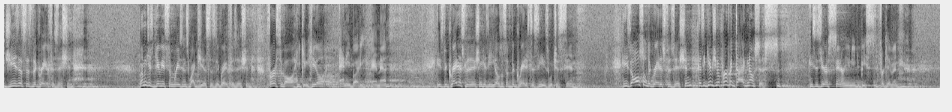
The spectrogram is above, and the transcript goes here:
Jesus is the great physician. Let me just give you some reasons why Jesus is the great physician. First of all, he can heal anybody. Amen. He's the greatest physician because he heals us of the greatest disease, which is sin. He's also the greatest physician because he gives you a perfect diagnosis. He says, You're a sinner, you need to be forgiven.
